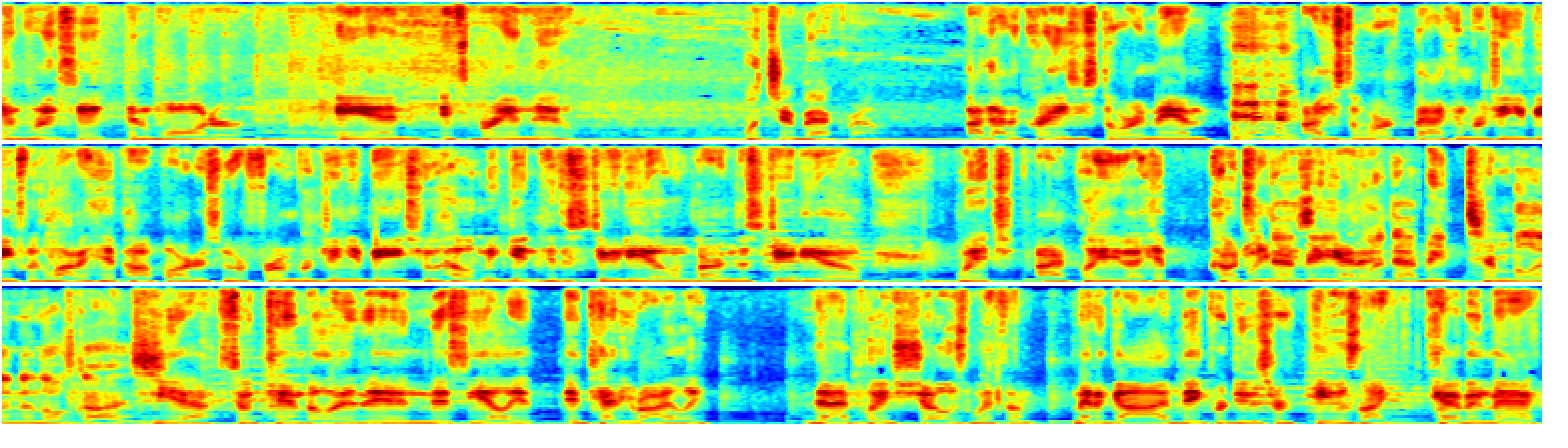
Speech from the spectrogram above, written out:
and rinse it in water, and it's brand new. What's your background? I got a crazy story, man. I used to work back in Virginia Beach with a lot of hip hop artists who are from Virginia Beach who helped me get into the studio and learn the studio, which I played a hip country Would music be at. a- would that be Timbaland and those guys? yeah, so Timbaland and Missy Elliott and Teddy Riley. Then I played shows with them. Met a guy, big producer. He was like, Kevin Mack,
